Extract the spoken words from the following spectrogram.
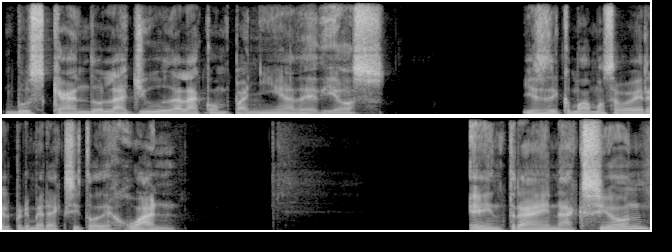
buscando la ayuda, la compañía de Dios. Y es así como vamos a ver el primer éxito de Juan. Entra en acción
